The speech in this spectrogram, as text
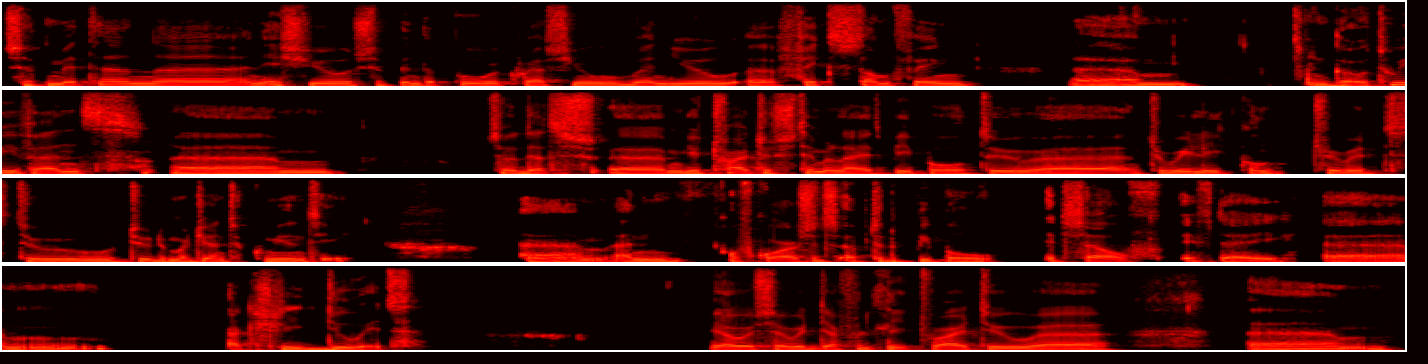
submit an, uh, an issue, submit a pull request you when you uh, fix something. Um, go to events. Um, so that's you try to stimulate people to uh, to really contribute to to the Magento community. Um, and of course, it's up to the people itself if they um, actually do it. Yeah, so we definitely try to, uh, um,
